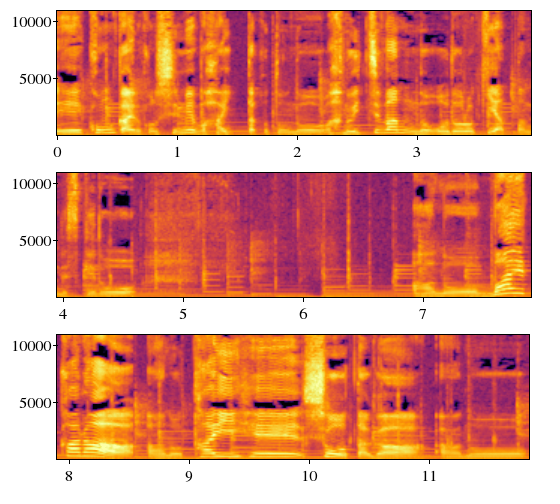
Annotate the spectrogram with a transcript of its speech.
えー、今回のこの新メンバー入ったことの あの一番の驚きやったんですけどあの前からあの太平翔太があの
